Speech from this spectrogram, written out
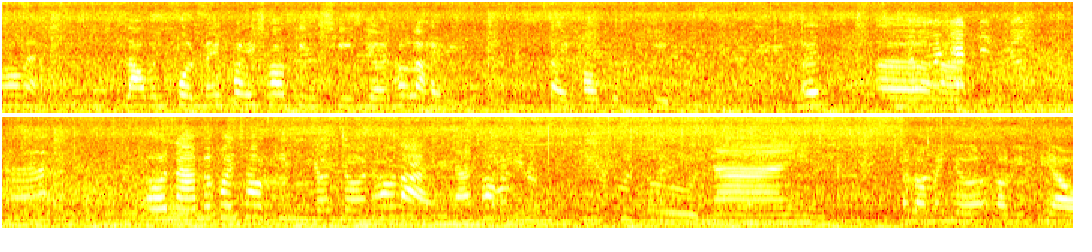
ก็แบบเราเป็น คนไม่ค่อยชอบกินชีสเยอะเท่าไหร่ ใส่พอขุกกินเอ้ยเออเออน้ำไม่ค่อยชอบกินเยอะๆเท่าไหร่นะชอบกินชีสอื่นๆไงแต่เราไม่เยอะเรานิดเดียว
